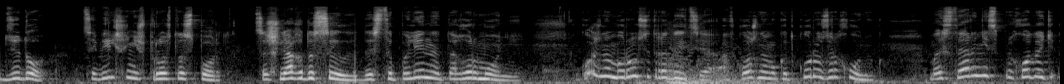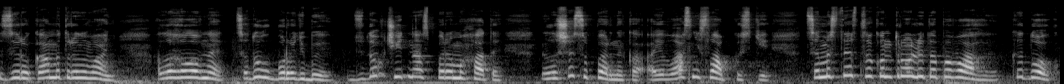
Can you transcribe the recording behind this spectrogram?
Дзюдо це більше, ніж просто спорт. Це шлях до сили, дисципліни та гармонії. У кожному русі традиція, а в кожному кутку розрахунок. Майстерність приходить з роками тренувань, але головне це дух боротьби. Дзюдо вчить нас перемагати не лише суперника, а й власні слабкості. Це мистецтво контролю та поваги, кидок,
